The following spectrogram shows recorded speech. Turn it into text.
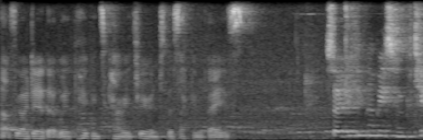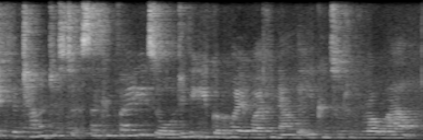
that's the idea that we're hoping to carry through into the second phase. So do you think there'll be some particular challenges to the second phase or do you think you've got a way of working now that you can sort of roll out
